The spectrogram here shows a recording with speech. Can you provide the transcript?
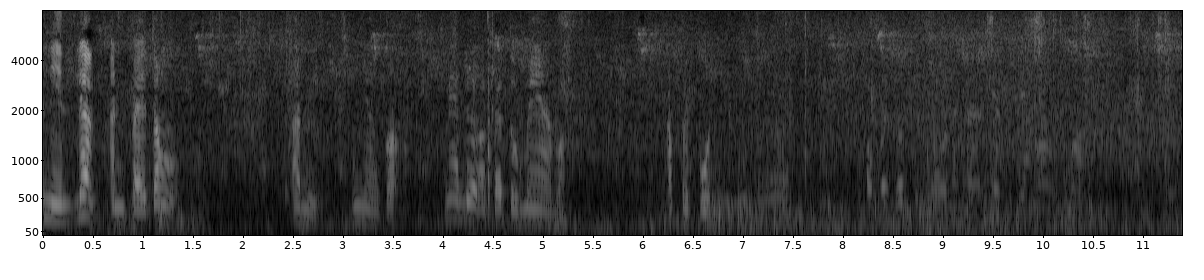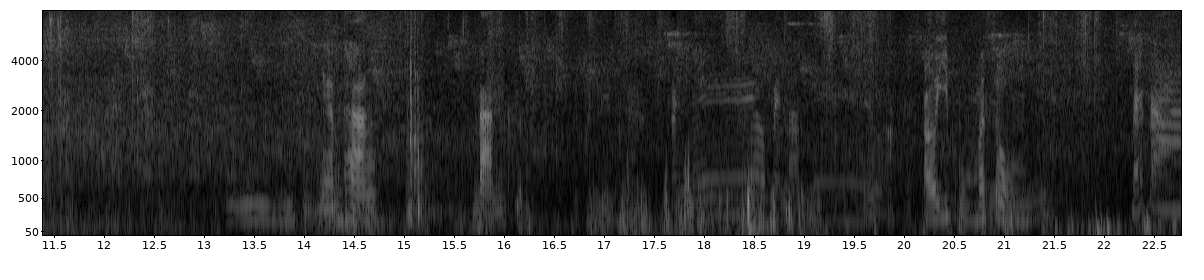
อันนี้เลือกอันไปต้อง อันนี่ยังก็แม่เลือกเอาแต่ตัวแม่บ่เอาไปปนเอาไปก็โตนั่นนะเดี๋ยวจะออกมาแนมทางร้านไปแล้ว ไปรับแล้ว เอาอีปูมาส่ง บ๊ายบาย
